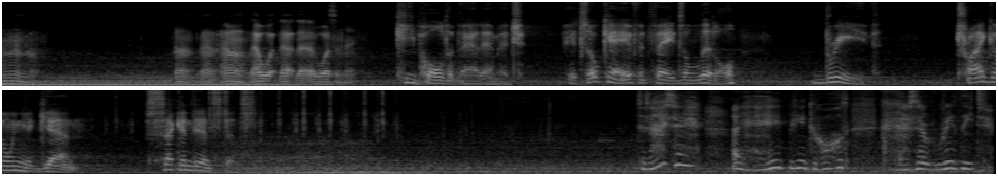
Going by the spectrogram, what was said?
no, no, no. Uh, that, I don't know. That, that, that wasn't it. Keep hold of that image. It's okay if it fades a little. Breathe. Try going again. Second instance. Did I say I hate being cold? Because I really do.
